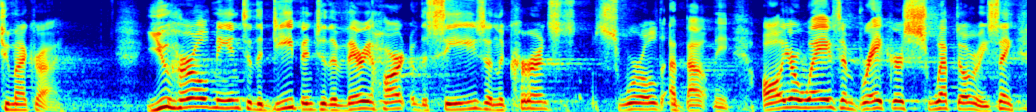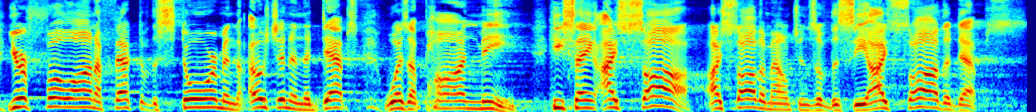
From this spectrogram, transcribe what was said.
to my cry. You hurled me into the deep, into the very heart of the seas, and the currents swirled about me. All your waves and breakers swept over me, saying, Your full on effect of the storm and the ocean and the depths was upon me. He's saying, I saw, I saw the mountains of the sea, I saw the depths.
